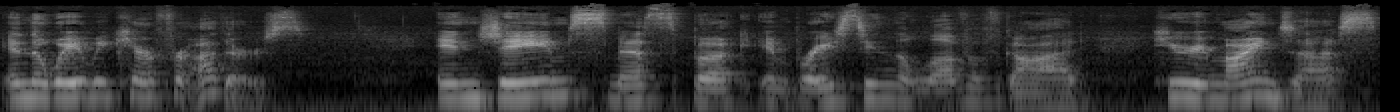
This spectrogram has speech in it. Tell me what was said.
in the way we care for others. In James Smith's book, Embracing the Love of God, he reminds us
